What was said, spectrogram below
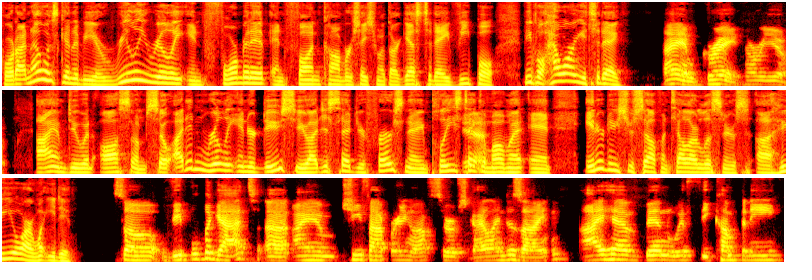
for what I know is going to be a really, really informative and fun conversation with our guest today, Vipul. Vipul, how are you today? I am great. How are you? I am doing awesome. So I didn't really introduce you. I just said your first name. Please take yeah. a moment and introduce yourself and tell our listeners uh, who you are and what you do. So, Vipul Bhagat, uh, I am Chief Operating Officer of Skyline Design. I have been with the company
